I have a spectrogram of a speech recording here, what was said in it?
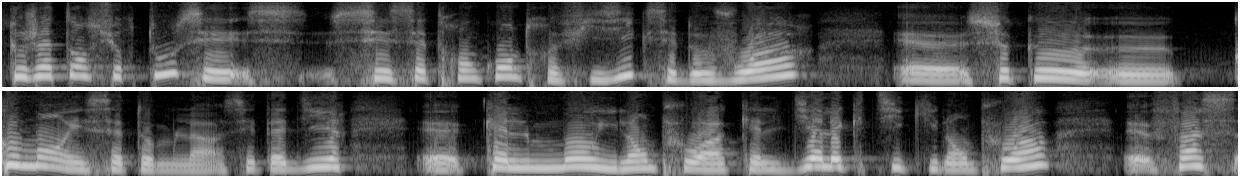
que j'attends surtout, c'est cette rencontre physique, c'est de voir ce que comment est cet homme-là, c'est-à-dire euh, quel mot il emploie, quelle dialectique il emploie euh, face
